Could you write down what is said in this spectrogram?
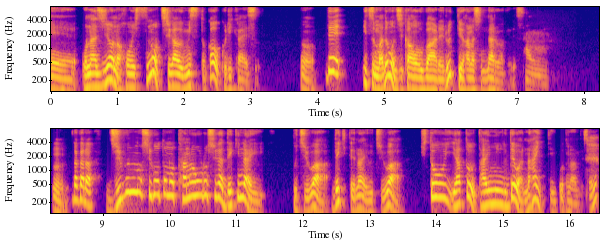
えー同じような本質の違うミスとかを繰り返す。うん、で、いつまでも時間を奪われるっていう話になるわけです。うん。うん、だから自分の仕事の棚卸しができないうちは、できてないうちは、人を雇うタイミングではないっていうことなんですよね。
